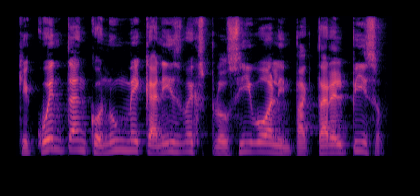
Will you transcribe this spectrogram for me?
que cuentan con un mecanismo explosivo al impactar el piso.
